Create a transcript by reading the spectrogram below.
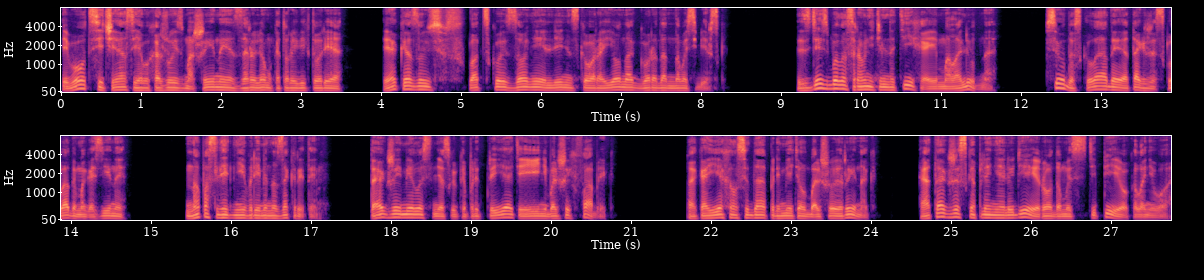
И вот сейчас я выхожу из машины, за рулем которой Виктория, и оказываюсь в складской зоне Ленинского района города Новосибирск. Здесь было сравнительно тихо и малолюдно. Всюду склады, а также склады-магазины, но последние временно закрыты. Также имелось несколько предприятий и небольших фабрик. Пока ехал сюда, приметил большой рынок, а также скопление людей родом из степи около него.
